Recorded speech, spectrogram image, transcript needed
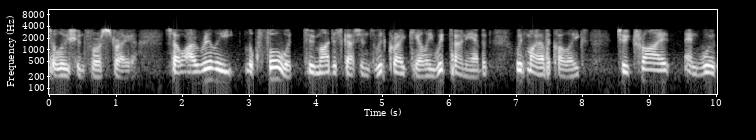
solution for Australia. So I really look forward to my discussions with Craig Kelly, with Tony Abbott, with my other colleagues to try and work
